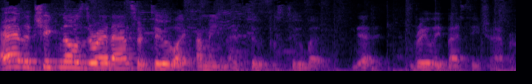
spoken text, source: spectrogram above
And the chick knows the right answer too. Like, I mean, it's two plus two, but yeah, really best teacher ever.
